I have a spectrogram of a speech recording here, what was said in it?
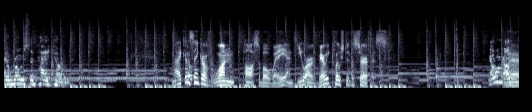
a roasted pine cone. I can So- think of one possible way, and you are very close to the surface. No, I'm not. Uh,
